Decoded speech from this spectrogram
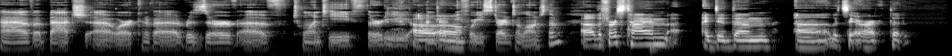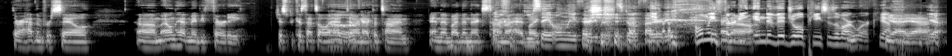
have a batch uh, or kind of a reserve of 20, 30, 100 Oh, oh. before you started to launch them? Uh, the first time I did them, uh, let's say, or the, there I had them for sale. Um, I only had maybe thirty, just because that's all I had Oh, done okay. at the time. And then by the next time, I had you like, say only 30, but it's still 30. Only thirty individual pieces of artwork. Yeah. yeah, yeah, yeah.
